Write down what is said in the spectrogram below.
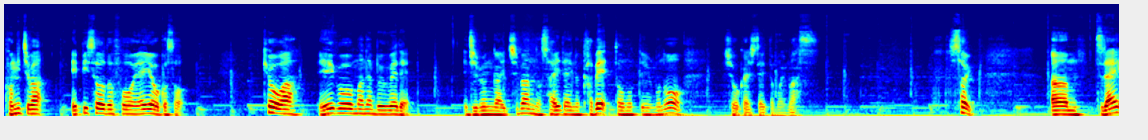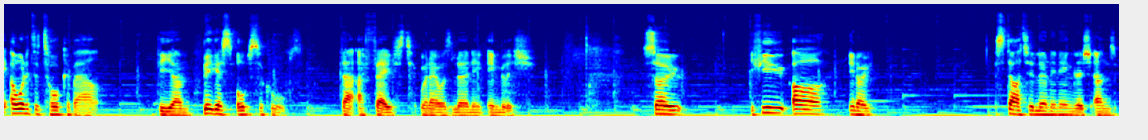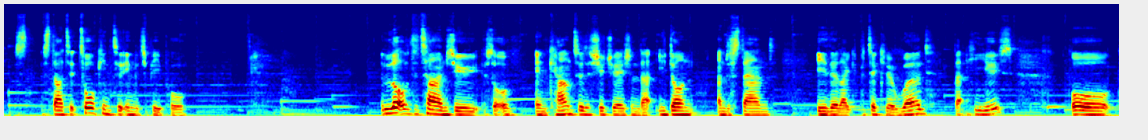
こんにちは。エピソード4へようこそ。今日は英語を学ぶ上で自分が一番の最大の壁と思っているものを紹介したいと思います。So, um, today I wanted to talk about the um, biggest obstacles that I faced when I was learning English. So, if you are, you know, started learning English and started talking to English people, a lot of the times you sort of encounter the situation that you don't understand either like a particular word that he used or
